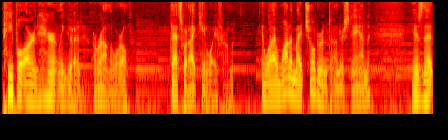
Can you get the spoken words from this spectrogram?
People are inherently good around the world. That's what I came away from. And what I wanted my children to understand is that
